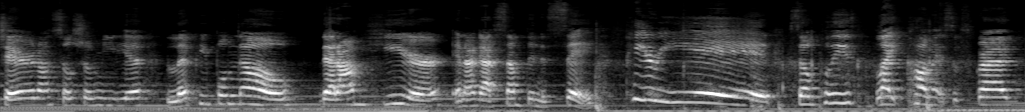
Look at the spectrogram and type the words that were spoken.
Share it on social media. Let people know that I'm here and I got something to say. Period. So please like, comment, subscribe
